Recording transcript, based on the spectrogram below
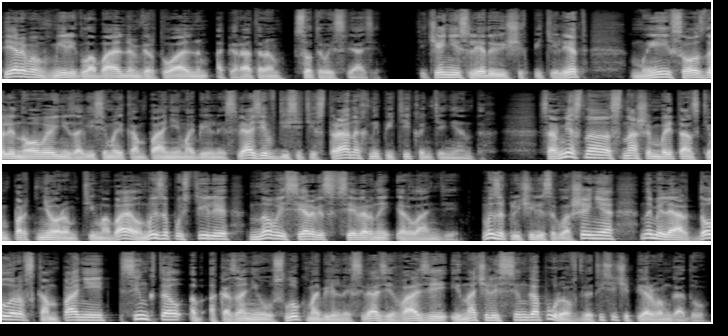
первым в мире глобальным виртуальным оператором сотовой связи. В течение следующих пяти лет мы создали новые независимые компании мобильной связи в десяти странах на пяти континентах. Совместно с нашим британским партнером T-Mobile мы запустили новый сервис в Северной Ирландии мы заключили соглашение на миллиард долларов с компанией Singtel об оказании услуг мобильной связи в Азии и начали с Сингапура в 2001 году.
